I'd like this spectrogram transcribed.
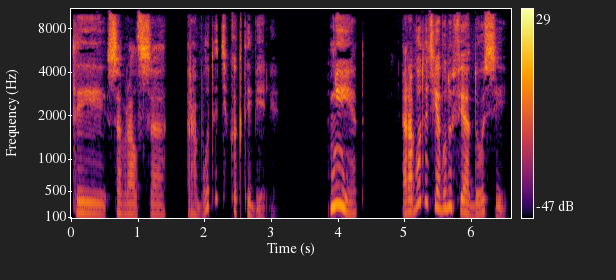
Ты собрался работать в Коктебеле? Нет. Работать я буду в Феодосии.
